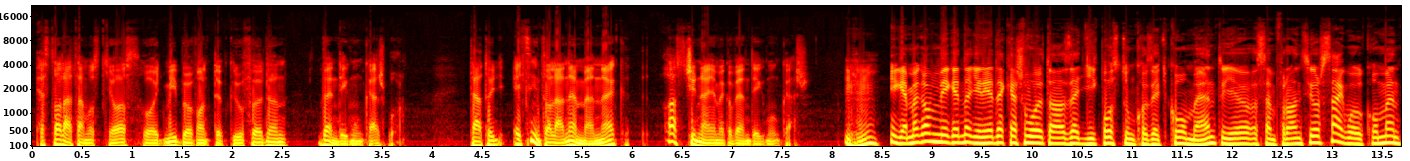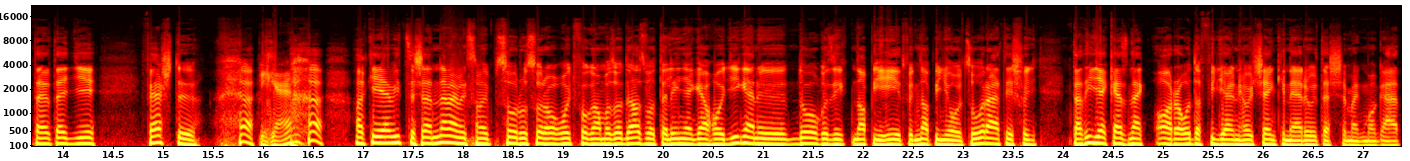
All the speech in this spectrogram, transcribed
ezt alátámasztja az, hogy miből van több külföldön, vendégmunkásból. Tehát, hogy egy szint alá nem mennek, azt csinálja meg a vendégmunkás. Uh-huh. Igen, meg ami még egy nagyon érdekes volt az egyik posztunkhoz egy komment, ugye azt hiszem Franciaországból kommentelt egy festő, Igen. aki ilyen viccesen, nem emlékszem, hogy szóró-szóra hogy fogalmazott, de az volt a lényege, hogy igen, ő dolgozik napi 7 vagy napi 8 órát, és hogy tehát igyekeznek arra odafigyelni, hogy senki ne erőltesse meg magát.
